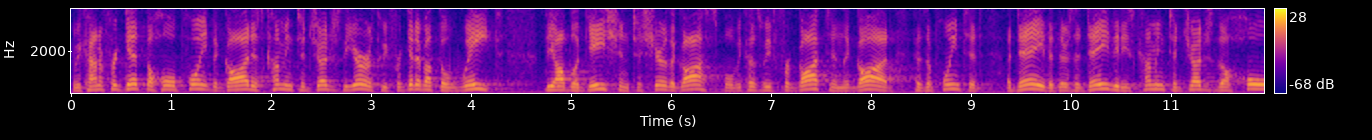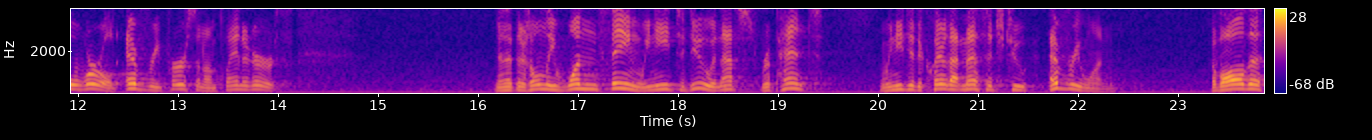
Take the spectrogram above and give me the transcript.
We kind of forget the whole point that God is coming to judge the earth. We forget about the weight, the obligation to share the gospel because we've forgotten that God has appointed a day, that there's a day that He's coming to judge the whole world, every person on planet earth. And that there's only one thing we need to do, and that's repent. And we need to declare that message to everyone. Of all the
